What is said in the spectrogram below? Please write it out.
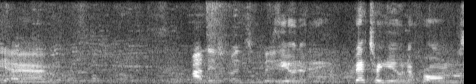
Yeah, Um, management uni- better uniforms.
